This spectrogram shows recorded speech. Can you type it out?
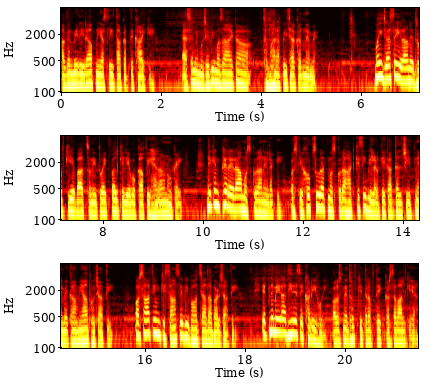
अगर मेरी राह अपनी असली ताकत दिखाएगी। ऐसे में मुझे भी मज़ा आएगा तुम्हारा पीछा करने में। वहीं जैसे ही ईरा ने ध्रुव की ये बात सुनी तो एक पल के लिए वो काफ़ी हैरान हो गई। लेकिन फिर ईरा मुस्कुराने लगी। उसकी खूबसूरत मुस्कुराहट किसी भी लड़के का दिल जीतने में कामयाब हो जाती और साथ ही उनकी साँसें भी बहुत ज़्यादा बढ़ जाती। इतने में ईरा धीरे से खड़ी हुई और उसने ध्रुव की तरफ़ देखकर सवाल किया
